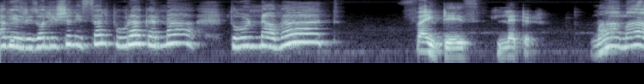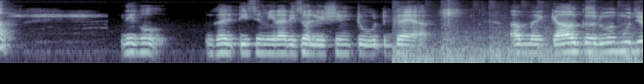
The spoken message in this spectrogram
अब ये रिजोल्यूशन इस साल पूरा करना, तोड़ना मत। फाइव डेज़ लेटर माँ माँ, देखो गलती से मेरा रिजोल्यूशन टूट गया। अब मैं क्या करूँ? अब मुझे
